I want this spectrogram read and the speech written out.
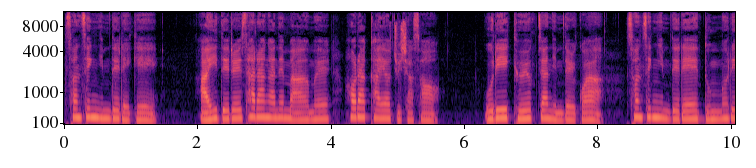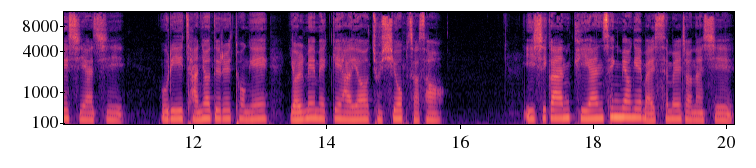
선생님들에게 아이들을 사랑하는 마음을 허락하여 주셔서 우리 교육자님들과 선생님들의 눈물의 씨앗이 우리 자녀들을 통해 열매 맺게 하여 주시옵소서. 이 시간 귀한 생명의 말씀을 전하실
